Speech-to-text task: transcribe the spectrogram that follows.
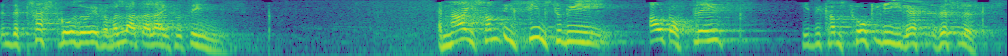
then the trust goes away from Allah Ta'ala into things. And now if something seems to be out of place, he becomes totally restless.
